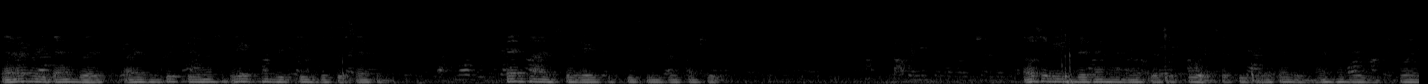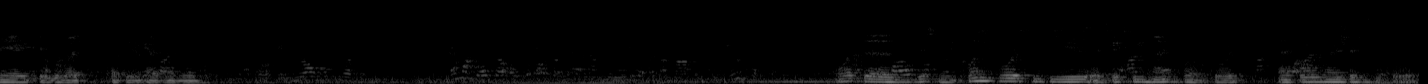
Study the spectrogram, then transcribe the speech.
the memory bandwidth is increased to almost 800 gigabits per second. 10 times the latest PC consumption. Also means that M1 Ultra supports up to does this mean? 24 CPU with 16 high performance cores and 4 high efficiency cores.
